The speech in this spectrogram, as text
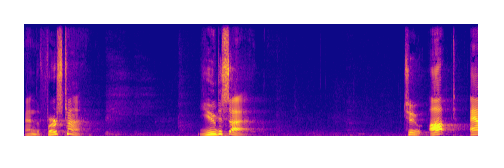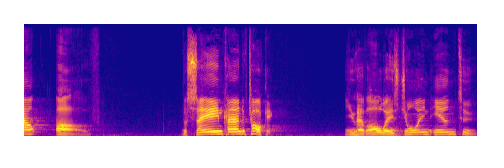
And the first time you decide to opt out of the same kind of talking you have always joined into.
